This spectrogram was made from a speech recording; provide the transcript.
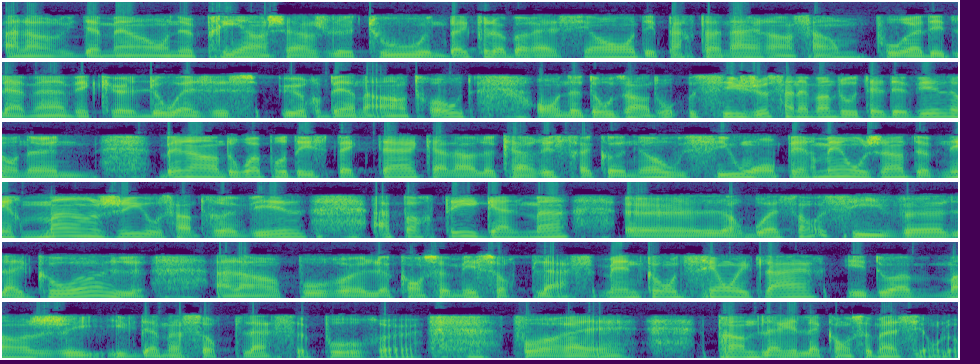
Alors évidemment, on a pris en charge le tout, une belle collaboration, des partenaires ensemble pour aller de l'avant avec euh, l'oasis urbaine entre autres. On a d'autres endroits aussi, juste en avant de l'hôtel de ville, on a un bel endroit pour des spectacles, alors le Carré Stracona aussi, où on permet aux gens de venir manger au centre-ville, apporter également euh, leur boisson s'ils veulent l'alcool, alors pour le consommer sur place. Mais une condition est claire, ils doivent manger évidemment sur place pour euh, pouvoir euh, prendre la, la consommation. Là.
